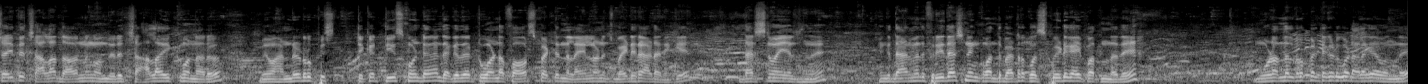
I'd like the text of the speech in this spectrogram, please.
రష్ అయితే చాలా దారుణంగా ఉంది. చాలా ఎక్కువ ఉన్నారు. మేము హండ్రెడ్ రూపీస్ టికెట్ తీసుకుంటేనే దగ్గర దగ్గర టూ అండ్ హాఫ్ అవర్స్ పట్టింది లైన్లో నుంచి బయట రావడానికి. దర్శనం అయ్యాల్సింది. ఇంకా దాని మీద ఫ్రీ దర్శనం ఇంకొంత బెటర్ కొంచెం స్పీడ్గా అయిపోతుంది అది. మూడు వందల రూపాయల టికెట్ కూడా అలాగే ఉంది.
